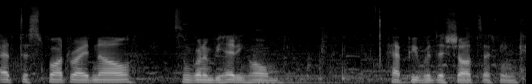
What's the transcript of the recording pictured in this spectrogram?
at the spot right now so I'm gonna be heading home. Happy with the shots, I think.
